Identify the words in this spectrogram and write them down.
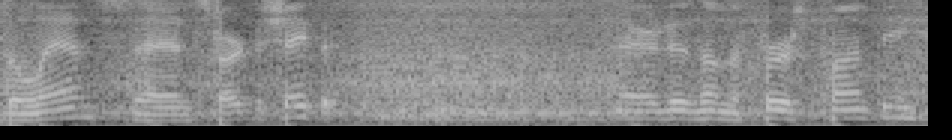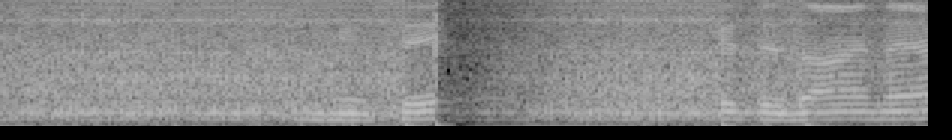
the lens, and start to shape it. There it is on the first punty. You can see Good design there.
